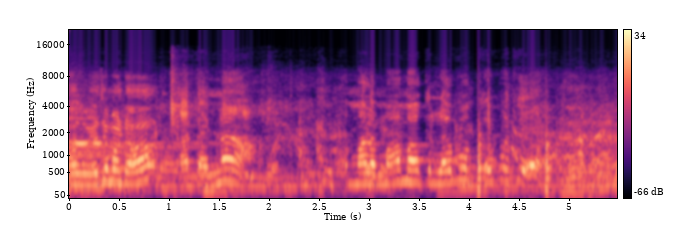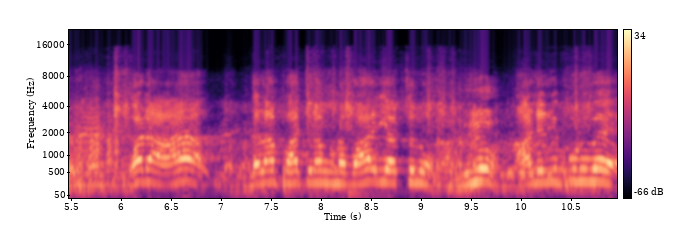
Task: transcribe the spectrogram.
உன் எஜமான்டா அத்த என்ன நம்மள மாமாவுக்கு லவ் கவுது போடா இதெல்லாம் பார்த்துனா உன்னை வாரி அச்சலும் ஐயோ. அலறி போடுவேன்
